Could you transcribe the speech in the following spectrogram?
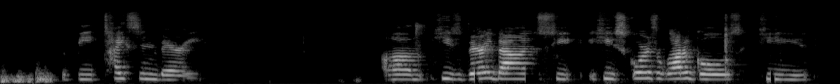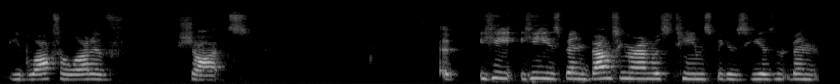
would be Tyson Barrie. Um, he's very balanced. He he scores a lot of goals. He he blocks a lot of shots. Uh, He he's been bouncing around with teams because he hasn't been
